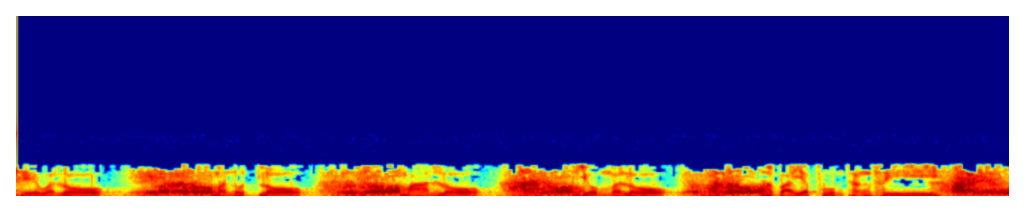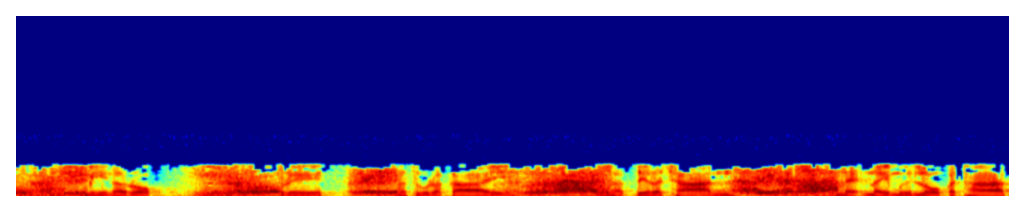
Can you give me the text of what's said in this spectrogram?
เทวโลก มนุษย์โลก มารโลก ยมโลก อบายภูมิทั้งสี่ มีนรก เปรตอสุรกาย สัตว์เดรัจฉาน และในหมื่นโลกธาตุ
